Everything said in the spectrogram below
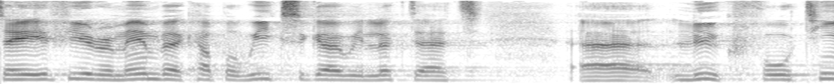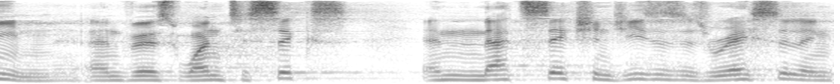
So, if you remember, a couple of weeks ago, we looked at uh, Luke 14 and verse 1 to 6. And in that section, Jesus is wrestling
